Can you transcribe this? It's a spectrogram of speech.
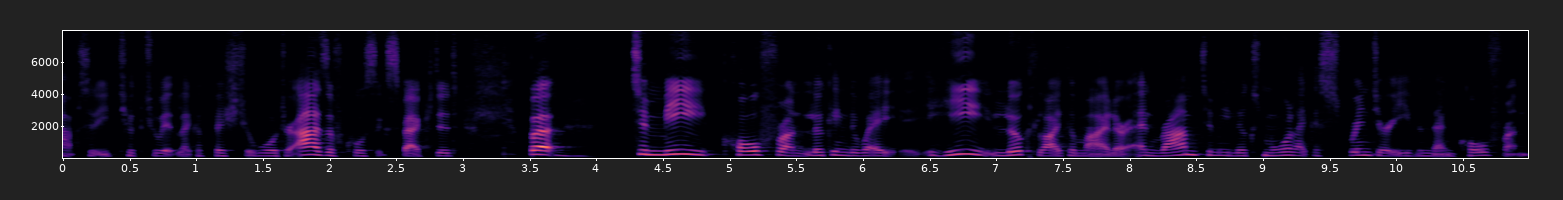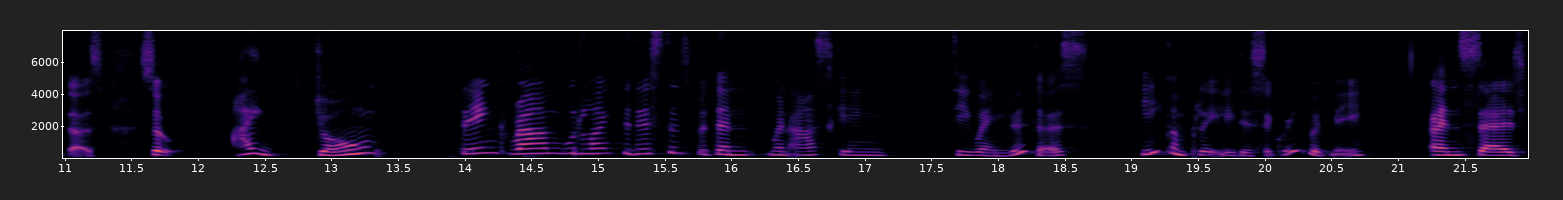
absolutely took to it like a fish to water, as of course expected. But mm-hmm to me, Coal Front looking the way eh, he looked like a miler, and Ram to me looks more like a sprinter even than Coal Front does. So I don't think Ram would like the distance, but then when asking D. Wayne Lukas, he completely disagreed with me and said,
